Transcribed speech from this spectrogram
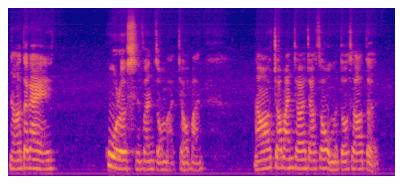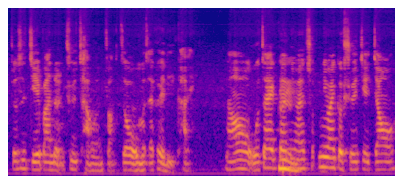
然后大概过了十分钟吧，交班，然后交班交一交之后，我们都是要等，就是接班的人去查完房之后，我们才可以离开。然后我在跟另外另外一个学姐交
